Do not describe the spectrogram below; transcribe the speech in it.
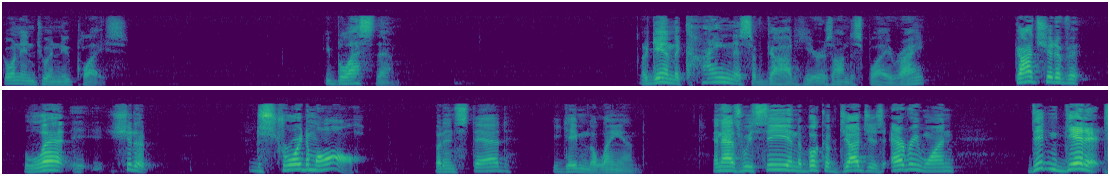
Going into a new place. He blessed them. Again, the kindness of God here is on display, right? God should have let should have destroyed them all. But instead, he gave them the land. And as we see in the book of Judges, everyone didn't get it.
